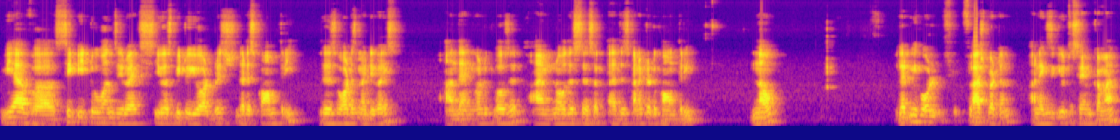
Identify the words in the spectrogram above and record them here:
we have uh, CP210X USB to UART bridge that is COM3 this is what is my device. And then I'm going to close it. I know this is, a, uh, this is connected to COM3 now let me hold flash button and execute the same command.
